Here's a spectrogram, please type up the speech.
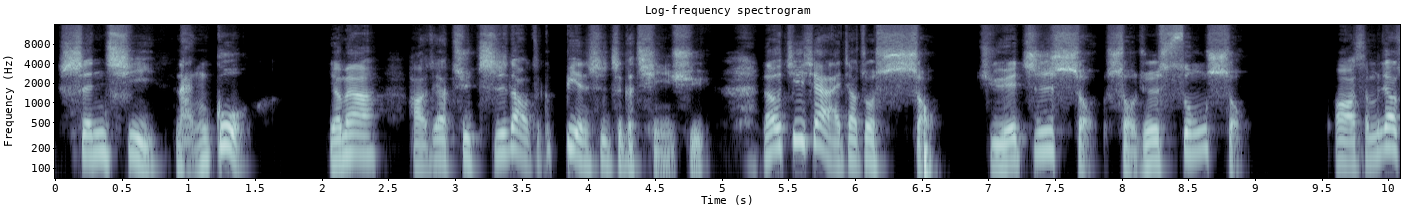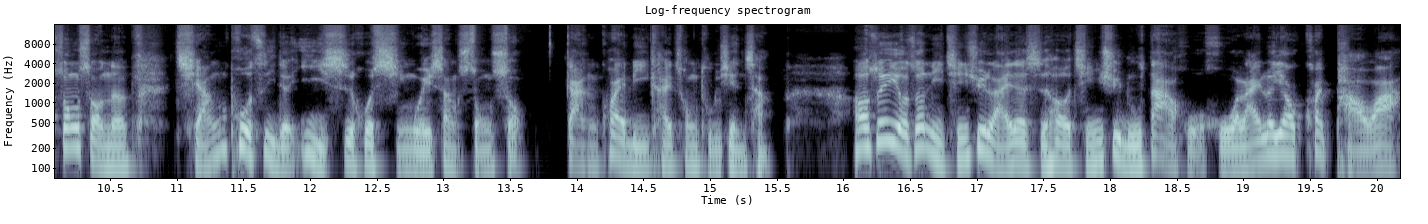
生气、难过，有没有？好，要去知道这个辨识这个情绪，然后接下来叫做手，觉知手，手就是松手哦。什么叫松手呢？强迫自己的意识或行为上松手，赶快离开冲突现场。好，所以有时候你情绪来的时候，情绪如大火，火来了要快跑啊！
